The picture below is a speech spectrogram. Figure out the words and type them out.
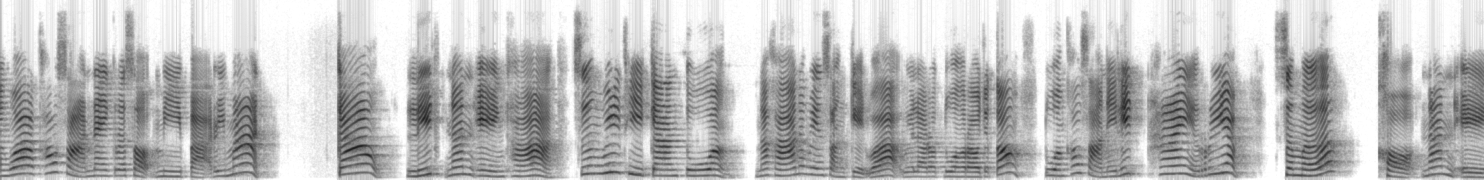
งว่าข้าวสารในกระสอบมีปริมาตร9ลิตรนั่นเองค่ะ ซึ่งวิธีการตวง นะคะ นักเรียนสังเกตว่าเวลาเราตวงเราจะต้องตวงข้าวสารในลิตรให้เรียบเสมอขอบนั่นเอง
